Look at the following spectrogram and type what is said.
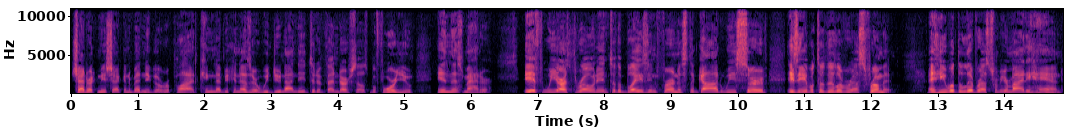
Shadrach, Meshach, and Abednego replied, King Nebuchadnezzar, we do not need to defend ourselves before you in this matter. If we are thrown into the blazing furnace, the God we serve is able to deliver us from it, and he will deliver us from your mighty hand.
